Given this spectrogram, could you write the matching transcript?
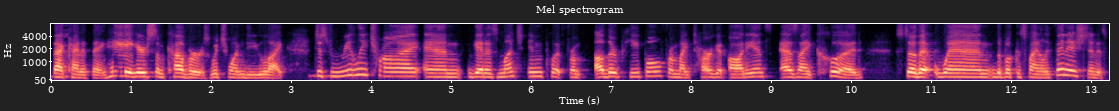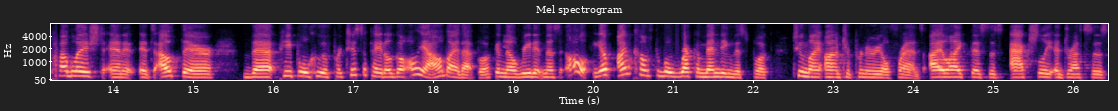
That mm-hmm. kind of thing. Hey, here's some covers. Which one do you like? Just really try and get as much input from other people, from my target audience, as I could, so that when the book is finally finished and it's published and it, it's out there, that people who have participated will go, oh yeah, I'll buy that book, and they'll read it and they'll say, oh, yep, I'm comfortable recommending this book to my entrepreneurial friends. I like this. This actually addresses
